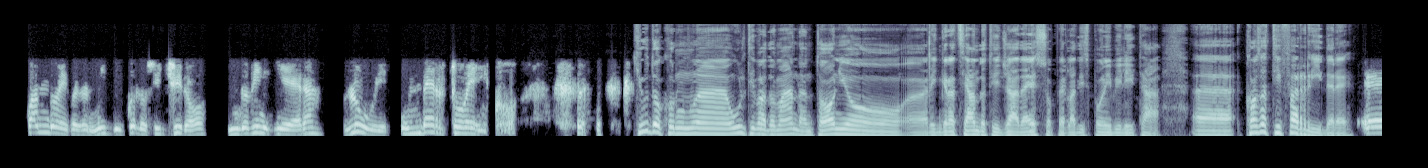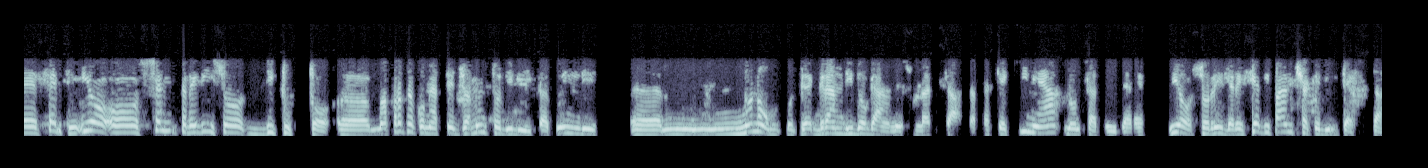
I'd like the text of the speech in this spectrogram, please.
quando è quello si girò, indovini chi era? Lui, Umberto Eco. Chiudo con un'ultima domanda, Antonio, eh, ringraziandoti già adesso per la disponibilità. Eh, cosa ti fa ridere? Eh, senti, io ho sempre riso di tutto, eh, ma proprio come atteggiamento di vita, quindi ehm, non ho grandi dogane sulla risata, perché chi ne ha non sa ridere. Io so ridere sia di pancia che di testa.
